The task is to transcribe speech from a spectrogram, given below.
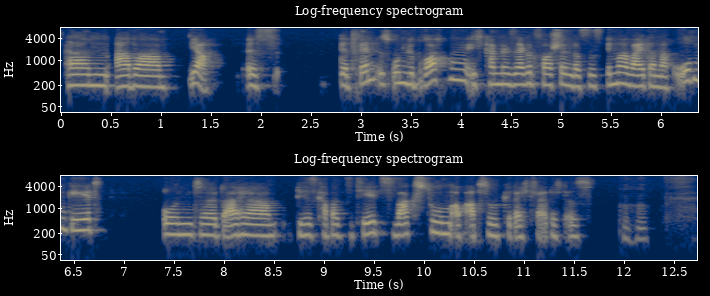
Ähm, aber ja, es, der Trend ist ungebrochen. Ich kann mir sehr gut vorstellen, dass es immer weiter nach oben geht und äh, daher dieses Kapazitätswachstum auch absolut gerechtfertigt ist. Mhm.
